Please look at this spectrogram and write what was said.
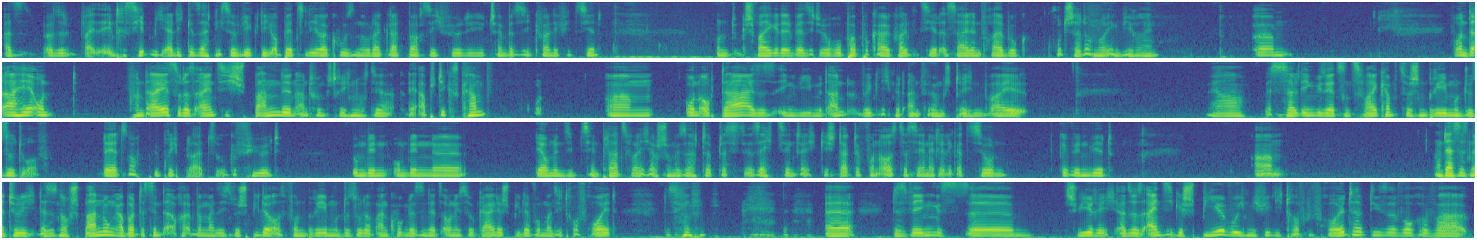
Also, also interessiert mich ehrlich gesagt nicht so wirklich, ob jetzt Leverkusen oder Gladbach sich für die Champions League qualifiziert. Und geschweige denn, wer sich den Europapokal qualifiziert, es sei denn, Freiburg rutscht da doch nur irgendwie rein. Ähm, von daher, und von daher ist so das einzig Spannende, in Anführungsstrichen, noch der, der Abstiegskampf. Ähm, und auch da ist es irgendwie mit an, wirklich mit Anführungsstrichen, weil ja, es ist halt irgendwie jetzt ein Zweikampf zwischen Bremen und Düsseldorf, der jetzt noch übrig bleibt, so gefühlt. Um den, um den, äh, ja, um den 17. Platz, weil ich auch schon gesagt habe, dass der 16. Ich gehe stark davon aus, dass er eine Relegation gewinnen wird. Ähm, und das ist natürlich, das ist noch Spannung, aber das sind auch, wenn man sich so Spiele aus von Bremen und Düsseldorf anguckt, das sind jetzt auch nicht so geile Spiele, wo man sich drauf freut. Deswegen äh, deswegen ist äh, schwierig. Also das einzige Spiel, wo ich mich wirklich drauf gefreut habe diese Woche, war,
